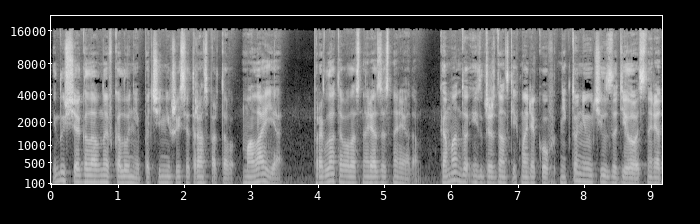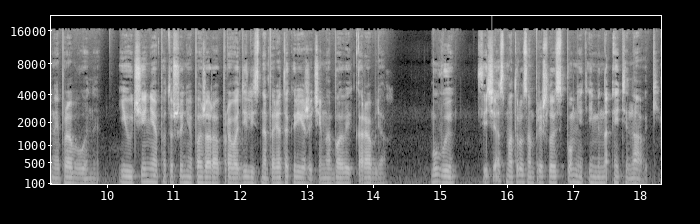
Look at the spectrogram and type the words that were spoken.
Идущая головной в колонии подчинившихся транспортов Малайя проглатывала снаряд за снарядом. Команду из гражданских моряков никто не учил заделывать снарядные пробоины, и учения по тушению пожаров проводились на порядок реже, чем на боевых кораблях. Увы, сейчас матросам пришлось вспомнить именно эти навыки.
